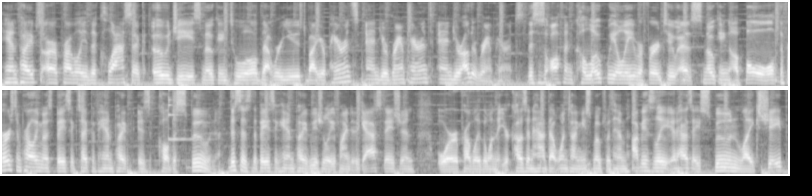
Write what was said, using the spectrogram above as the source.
Hand pipes are probably the classic OG smoking tool that were used by your parents and your grandparents and your other grandparents. This is often colloquially referred to as smoking a bowl. The first and probably most basic type of hand pipe is called a spoon. This is the basic hand pipe usually you find at a gas station or probably the one that your cousin had that one time you smoked with him. Obviously it has a spoon-like shape.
